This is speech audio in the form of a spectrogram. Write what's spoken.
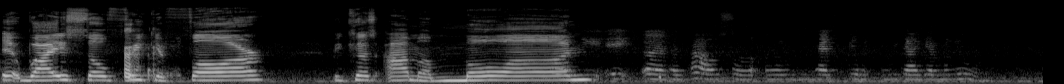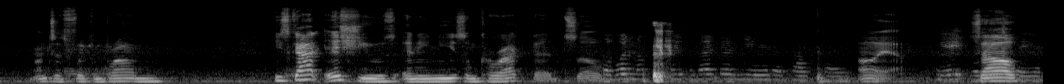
It rises so freaking far because I'm a And moron. Uh, his house, so uh, he to get, we gotta get him a new one. That's his freaking problem. He's got issues and he needs them corrected. So So, when the place was that good, he ate his house down. oh yeah. He ate the So- Hoover Dam.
